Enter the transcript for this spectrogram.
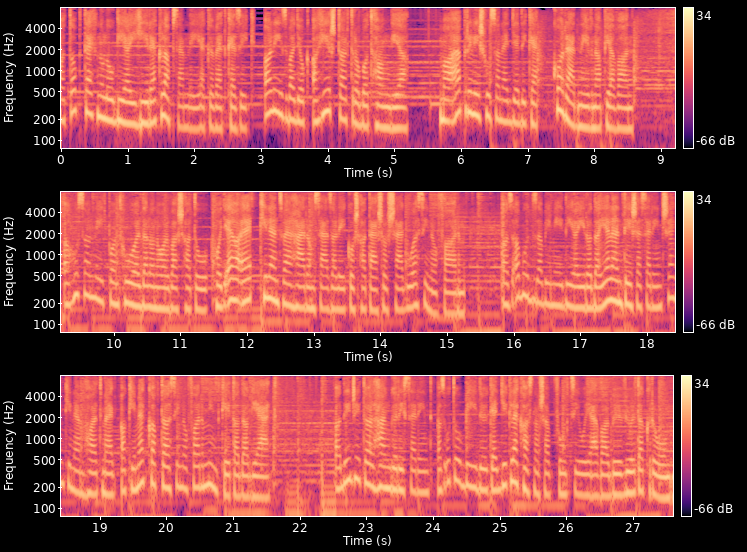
A top technológiai hírek lapszemléje következik. Alíz vagyok, a hírstart robot hangja. Ma április 21-e, Konrád névnapja van. A 24.hu oldalon olvasható, hogy EAE 93%-os hatásosságú a Sinopharm. Az Abu Dhabi média iroda jelentése szerint senki nem halt meg, aki megkapta a Sinopharm mindkét adagját. A Digital Hungary szerint az utóbbi idők egyik leghasznosabb funkciójával bővült a Chrome.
